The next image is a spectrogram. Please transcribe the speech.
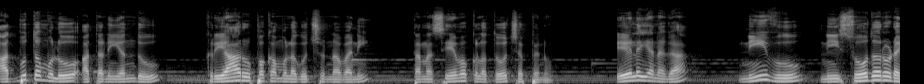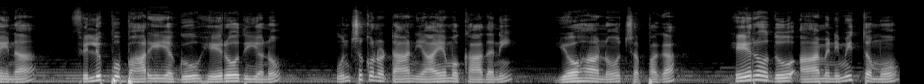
అద్భుతములు అతని యందు క్రియారూపకములగుచున్నవని తన సేవకులతో చెప్పెను. ఏలయనగా నీవు నీ సోదరుడైన ఫిలిప్పు భార్యయగు హేరోదియను ఉంచుకునుట న్యాయము కాదని యోహాను చెప్పగా హేరోదు ఆమె నిమిత్తము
